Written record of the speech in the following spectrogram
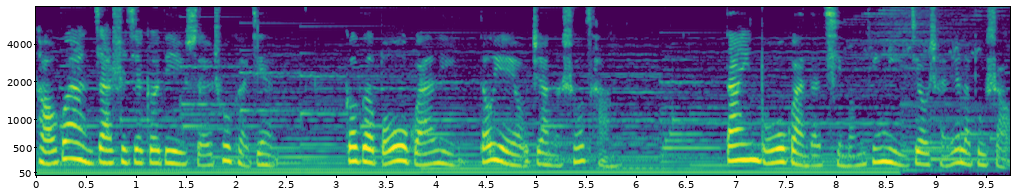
陶罐在世界各地随处可见，各个博物馆里都也有这样的收藏。大英博物馆的启蒙厅里就陈列了不少，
